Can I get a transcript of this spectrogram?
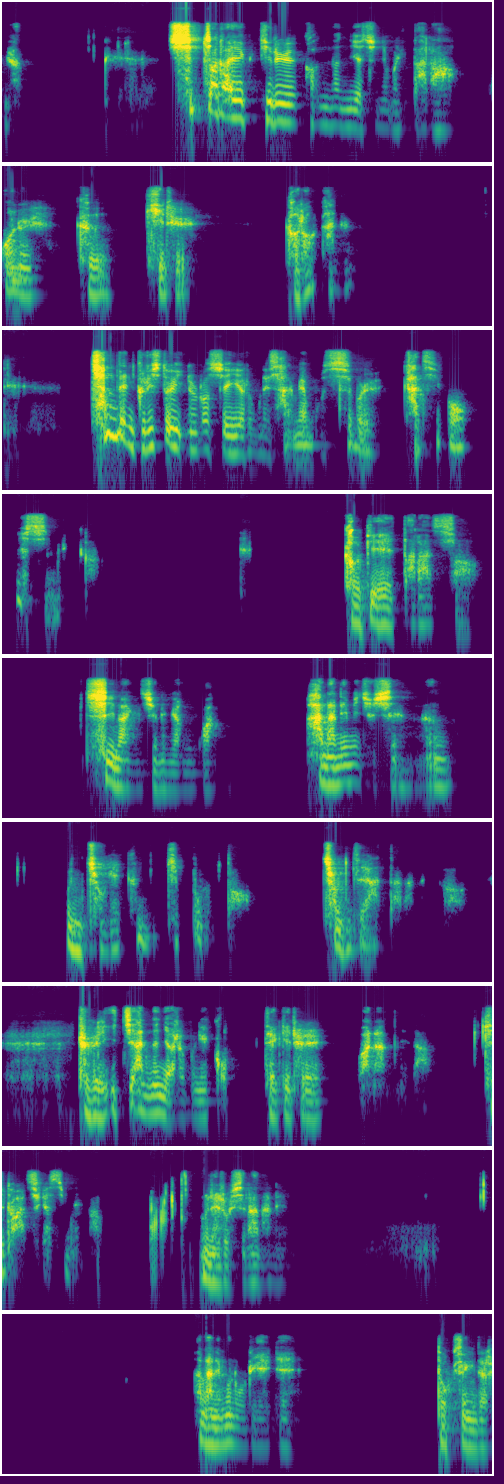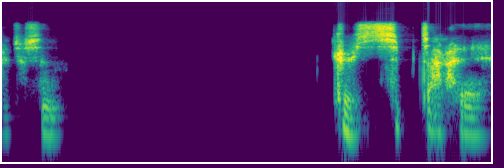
십자가의 길을 걷는 예수님을 따라 오늘 그 길을 걸어가는 참된 그리스도인으로서의 여러분의 삶의 모습을 가지고 있습니까? 거기에 따라서 신앙이 주는 영광, 하나님이 주시는 은총의 큰 기쁨도 존재한다는 것. 그걸 잊지 않는 여러분이 꼭 되기를 원합니다. 기도하시겠습니다. 은혜로우신 하나님. 하나님은 우리에게 독생자를 주신 그 십자가의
